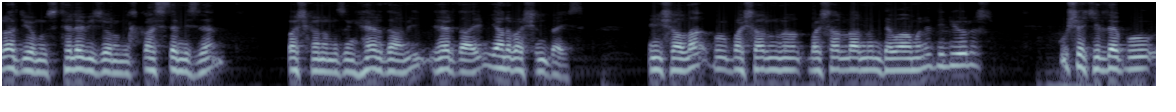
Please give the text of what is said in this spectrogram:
radyomuz, televizyonumuz, gazetemizle başkanımızın her daim her daim yanı başındayız. İnşallah bu başarının, başarılarının devamını diliyoruz. Bu şekilde bu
